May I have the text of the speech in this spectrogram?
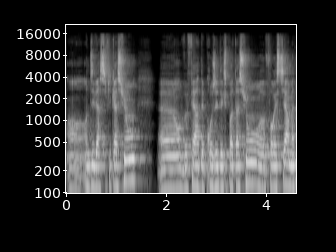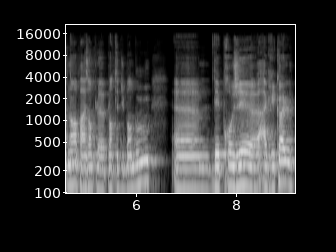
en, en, diversification. Euh, on veut faire des projets d'exploitation forestière maintenant, par exemple planter du bambou, euh, des projets euh, agricoles,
